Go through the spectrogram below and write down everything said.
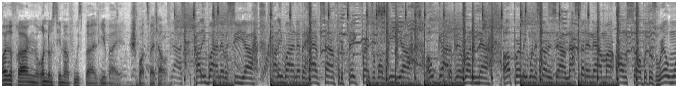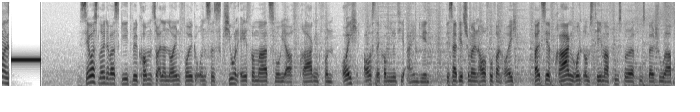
Eure Fragen rund ums Thema Fußball hier bei Sport 2000. Servus Leute, was geht? Willkommen zu einer neuen Folge unseres Q&A-Formats, wo wir auf Fragen von euch aus der Community eingehen. Deshalb jetzt schon mal ein Aufruf an euch. Falls ihr Fragen rund ums Thema Fußball oder Fußballschuhe habt,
